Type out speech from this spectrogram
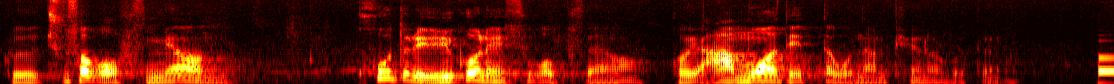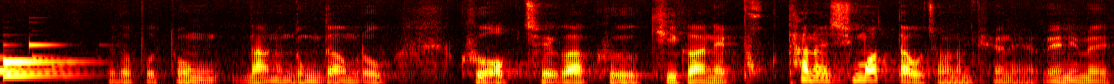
그 주석 없으면 코드를 읽어낼 수가 없어요. 거의 암호화됐다고 난 표현하거든. 그래서 보통 나는 농담으로 그 업체가 그 기간에 폭탄을 심었다고 저는 표현해요. 왜냐면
